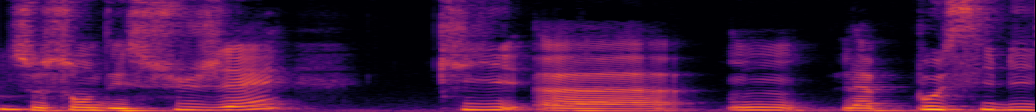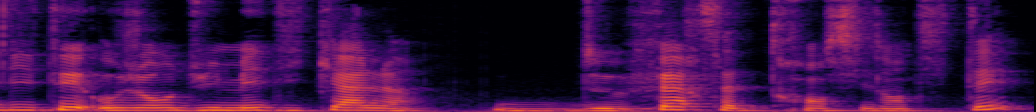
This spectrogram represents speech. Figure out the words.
euh, ce sont des sujets qui euh, ont la possibilité aujourd'hui médicale de faire cette transidentité.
